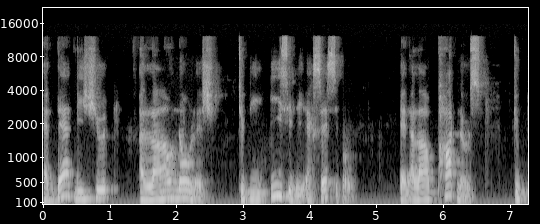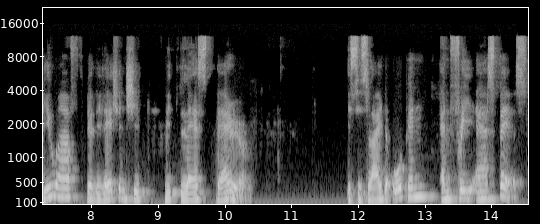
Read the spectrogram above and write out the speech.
and that we should allow knowledge to be easily accessible and allow partners to build up the relationship with less barrier. This is like the open and free air space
